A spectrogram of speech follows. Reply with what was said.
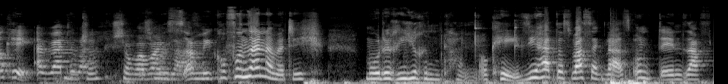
Okay, aber warte, warte. Schau mal Ich muss es am Mikrofon sein, damit ich moderieren kann. Okay, sie hat das Wasserglas und den Saft.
